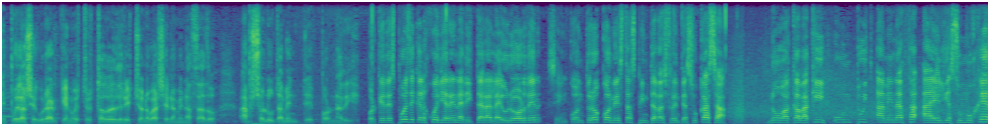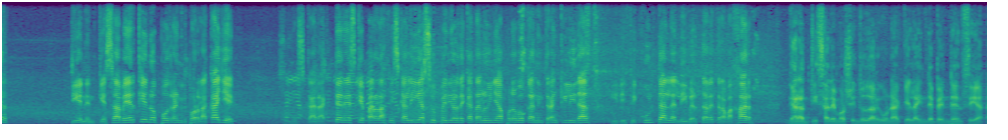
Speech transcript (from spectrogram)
Le puedo asegurar que nuestro Estado de Derecho no va a ser amenazado absolutamente por nadie. Porque después de que el juez de Arena dictara la euroorden, se encontró con estas pintadas frente a su casa. No acaba aquí, un tuit amenaza a él y a su mujer. Tienen que saber que no podrán ir por la calle. Son los caracteres que para la Fiscalía Superior de Cataluña provocan intranquilidad y dificultan la libertad de trabajar garantizaremos sin duda alguna que la independencia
